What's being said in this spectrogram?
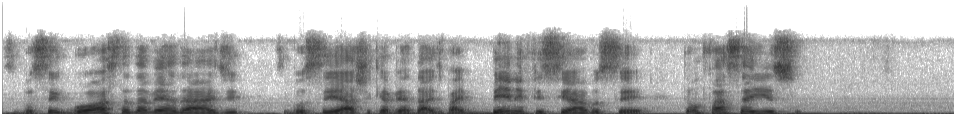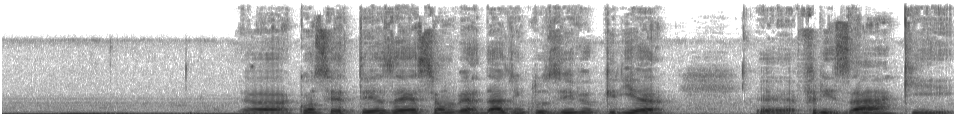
Se você gosta da verdade, se você acha que a verdade vai beneficiar você, então faça isso. Uh, com certeza essa é uma verdade, inclusive eu queria é, frisar que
